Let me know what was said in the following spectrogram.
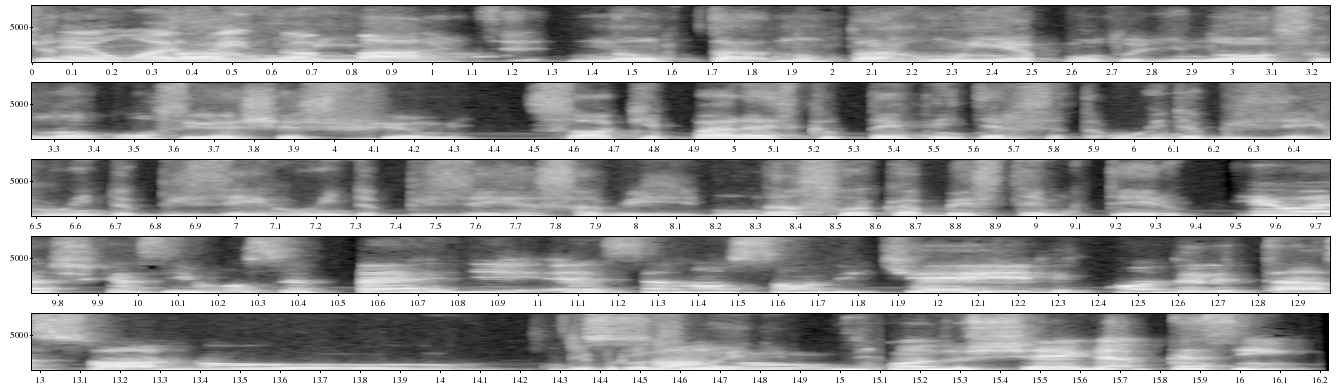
Que é não um tá evento ruim. à parte. Não tá, não tá ruim a ponto de, nossa, não consigo achar esse filme. Só que parece que o tempo inteiro você tá. O Wendel Bezerra, o Wendel Bezerra, o Wendel Bezerra, sabe? Na sua cabeça o tempo inteiro. Eu acho que assim, você perde essa noção de que é ele quando ele tá só no. De Bruce só Wayne. no quando chega. Porque assim,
